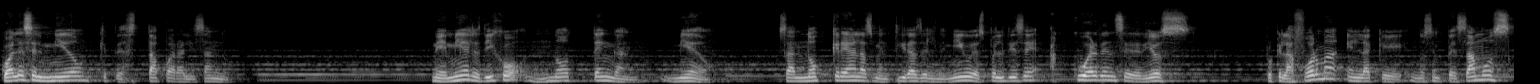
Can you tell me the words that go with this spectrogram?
¿Cuál es el miedo que te está paralizando? Nehemías les dijo, no tengan miedo. O sea, no crean las mentiras del enemigo. Y después les dice, acuérdense de Dios. Porque la forma en la que nos empezamos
